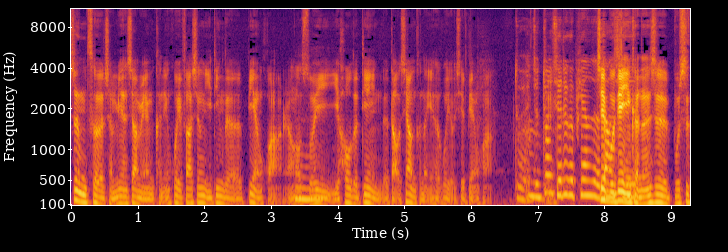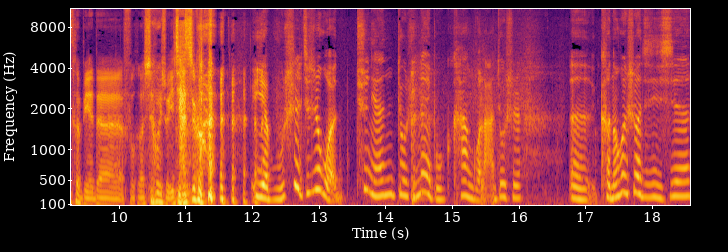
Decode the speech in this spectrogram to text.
政策层面上面肯定会发生一定的变化，然后所以以后的电影的导向可能也会有一些变化。对，嗯就《中学》这个片子，这部电影可能能是不是特别的符合社会主义价值观？也不是。其实我去年就是内部看过啦，就是。呃，可能会涉及一些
